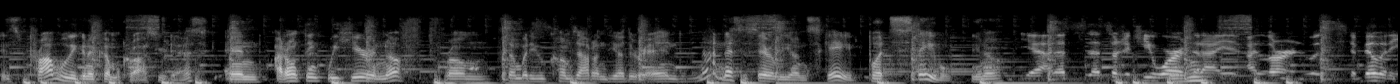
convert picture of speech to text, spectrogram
it's probably going to come across your desk. And I don't think we hear enough from somebody who comes out on the other end, not necessarily unscathed, but stable, you know? Yeah, that's that's such a key word that mm-hmm. I I learned was stability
